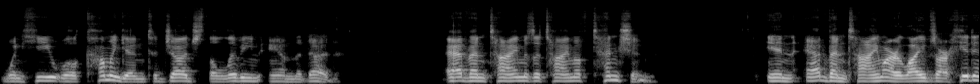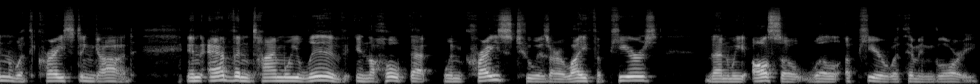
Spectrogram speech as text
when he will come again to judge the living and the dead. Advent time is a time of tension. In Advent time, our lives are hidden with Christ and God. In Advent time, we live in the hope that when Christ, who is our life, appears, then we also will appear with him in glory.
